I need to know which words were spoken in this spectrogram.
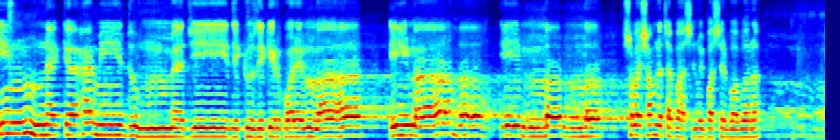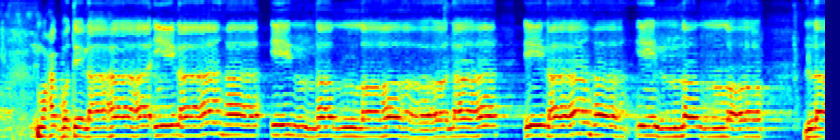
إنك حميد مجيد একটু জিকির করেন লা ইলাহা ইল্লাল্লাহ সবাই সামনে চাপা আসেন ওই পাশের বাবারা মোহাব্বতে লা ইলাহা ইল্লাল্লাহ লা ইলাহা ইল্লাল্লাহ লা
